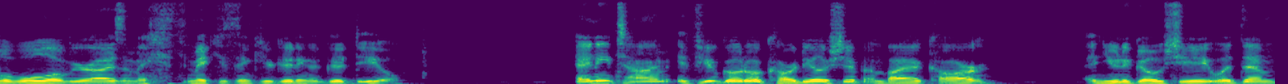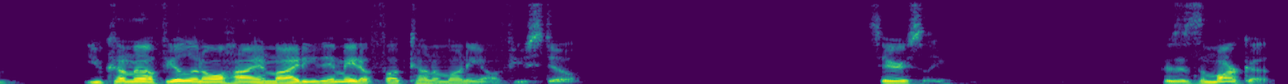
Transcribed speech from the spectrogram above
the wool over your eyes and make make you think you're getting a good deal. Anytime if you go to a car dealership and buy a car and you negotiate with them, you come out feeling all high and mighty, they made a fuck ton of money off you still. Seriously. Because it's the markup.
